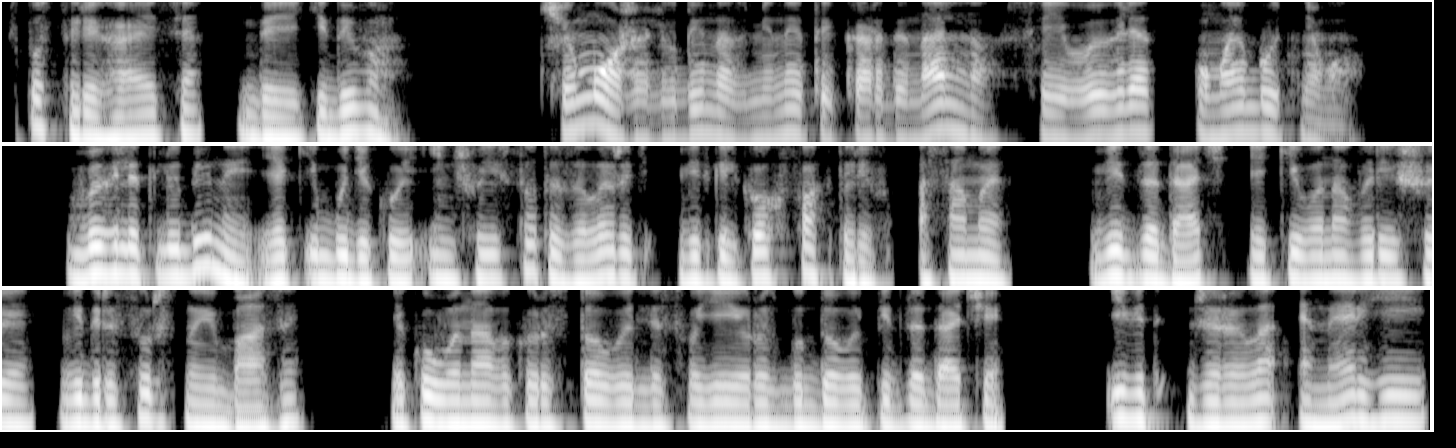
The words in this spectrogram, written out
спостерігаються деякі дива. Чи може людина змінити кардинально свій вигляд у майбутньому? Вигляд людини, як і будь-якої іншої істоти, залежить від кількох факторів, а саме від задач, які вона вирішує, від ресурсної бази, яку вона використовує для своєї розбудови підзадачі, і від джерела енергії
